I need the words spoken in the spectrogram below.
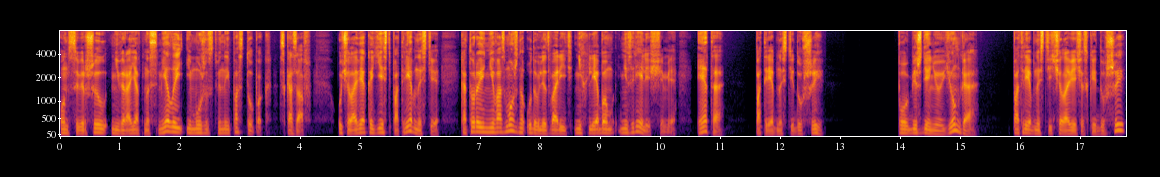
Он совершил невероятно смелый и мужественный поступок, сказав, «У человека есть потребности, которые невозможно удовлетворить ни хлебом, ни зрелищами. Это потребности души». По убеждению Юнга, потребности человеческой души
